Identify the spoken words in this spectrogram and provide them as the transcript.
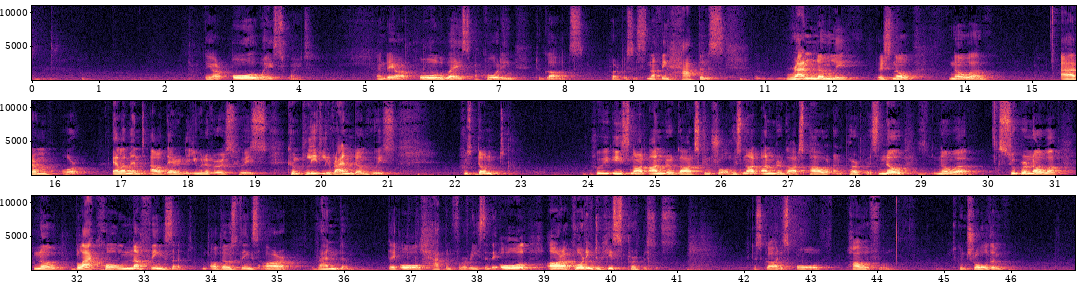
They are always right, and they are always according to God's purposes. Nothing happens randomly. There's no no uh, atom or element out there in the universe who is completely random, who is who's don't who is not under God's control, who's not under God's power and purpose. No, no uh, supernova, no black hole, nothing such of those things are random. They all happen for a reason. They all are according to His purposes. Because God is all powerful to control them,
